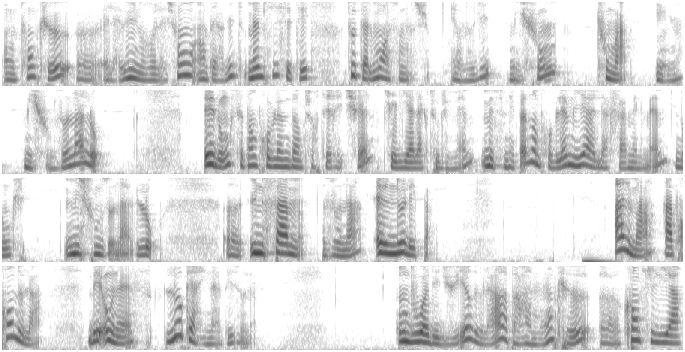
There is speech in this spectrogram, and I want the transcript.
en tant qu'elle euh, a eu une relation interdite, même si c'était totalement à son insu. Et on nous dit Mishum Tuma in Mishum Zonalo. Et donc c'est un problème d'impureté rituelle qui est lié à l'acte lui-même, mais ce n'est pas un problème lié à la femme elle-même, donc Mishum Zonalo. Euh, une femme Zona, elle ne l'est pas. Alma apprend de là Beones Lokarina Bezona on doit déduire de là apparemment que euh, quand il y a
